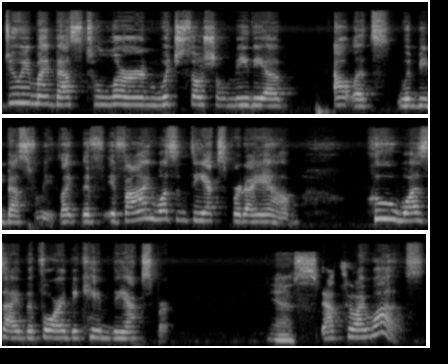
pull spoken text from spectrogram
doing my best to learn which social media outlets would be best for me. Like if if I wasn't the expert I am, who was I before I became the expert? Yes. That's who I was.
